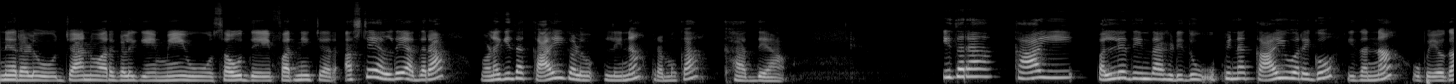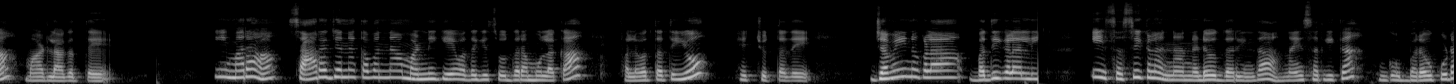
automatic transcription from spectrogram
ನೆರಳು, ಜಾನುವಾರುಗಳಿಗೆ ಮೇವು, ಸೌದೆ, ಫರ್ನಿಚರ್ ಅಷ್ಟೇ ಅಲ್ಲದೆ ಅದರ ಒಣಗಿದ ಕಾಯಿಗಳು ಅಲ್ಲಿನ ಪ್ರಮುಖ ಖಾದ್ಯ. ಇದರ ಕಾಯಿ ಪಲ್ಯದಿಂದ ಹಿಡಿದು ಉಪ್ಪಿನಕಾಯಿವರೆಗೂ ಇದನ್ನು ಉಪಯೋಗ ಮಾಡಲಾಗುತ್ತೆ. ಈ ಮರ ಸಾರಜನಕವನ್ನು ಮಣ್ಣಿಗೆ ಒದಗಿಸುವುದರ ಮೂಲಕ ಫಲವತ್ತತೆಯೂ ಹೆಚ್ಚುತ್ತದೆ. ಜಮೀನುಗಳ ಬದಿಗಳಲ್ಲಿ ಈ ಸಸಿಗಳನ್ನು ನೆಡುವುದರಿಂದ ನೈಸರ್ಗಿಕ ಗೊಬ್ಬರವೂ ಕೂಡ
